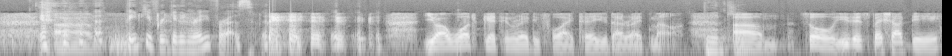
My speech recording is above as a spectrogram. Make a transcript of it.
Thank you for getting ready for us. you are worth getting ready for. I tell you that right now. Thank you. Um, so it's a special day.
